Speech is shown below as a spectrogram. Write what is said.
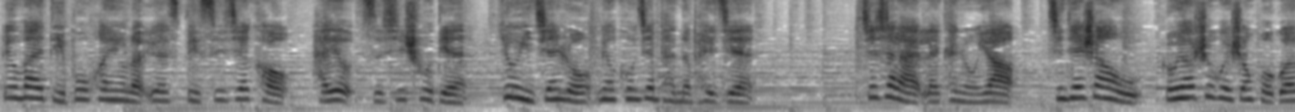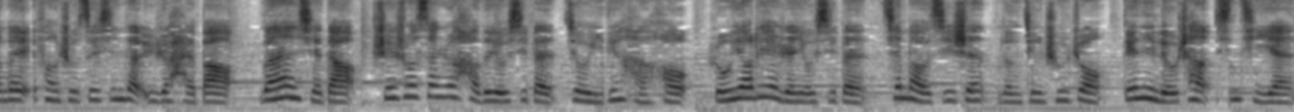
另外，底部换用了 USB-C 接口，还有磁吸触点，用以兼容妙控键盘等配件。接下来来看荣耀。今天上午，荣耀智慧生活官微放出最新的预热海报，文案写道：“谁说散热好的游戏本就一定很厚？荣耀猎人游戏本纤薄机身，冷静出众，给你流畅新体验。”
